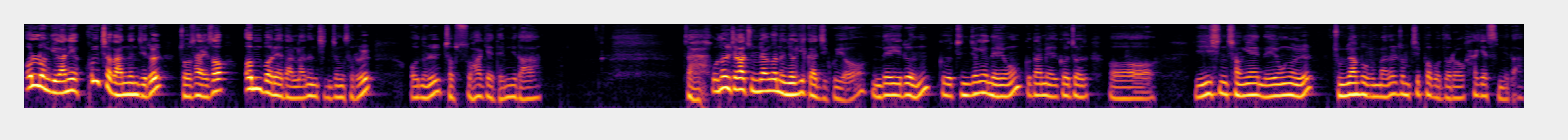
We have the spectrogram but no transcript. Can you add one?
언론기관이 훔쳐갔는지를 조사해서 엄벌해 달라는 진정서를 오늘 접수하게 됩니다. 자, 오늘 제가 준비한 거는 여기까지고요. 내일은 그 진정의 내용, 그 다음에 그저 어, 이의 신청의 내용을 중요한 부분만을 좀 짚어보도록 하겠습니다.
